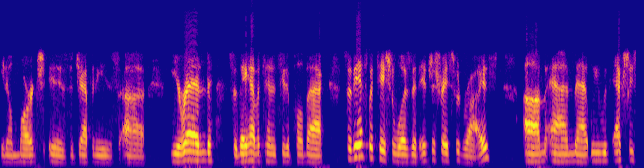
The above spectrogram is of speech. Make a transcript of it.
You know, March is the Japanese uh, year end, so they have a tendency to pull back. So the expectation was that interest rates would rise. Um, and that we would actually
